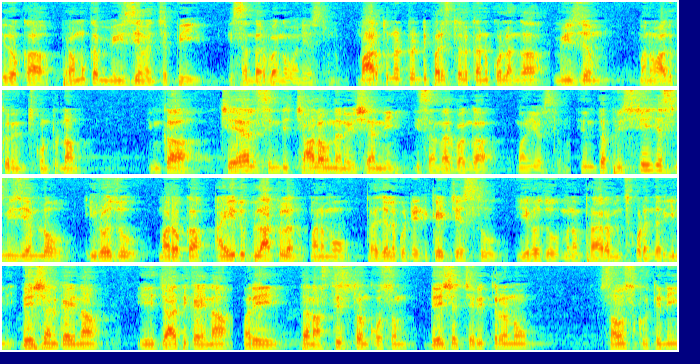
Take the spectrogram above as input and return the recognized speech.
ఇది ఒక ప్రముఖ మ్యూజియం అని చెప్పి ఈ సందర్భంగా మనిస్తున్నాం మారుతున్నటువంటి పరిస్థితులకు అనుకూలంగా మ్యూజియం మనం ఆధుకరించుకుంటున్నాం ఇంకా చేయాల్సింది చాలా ఉందనే విషయాన్ని ఈ సందర్భంగా మనం చేస్తున్నాం ఇంత ప్రిస్టేజియస్ మ్యూజియం లో ఈ రోజు మరొక ఐదు బ్లాకులను మనము ప్రజలకు డెడికేట్ చేస్తూ ఈ రోజు మనం ప్రారంభించుకోవడం జరిగింది. దేశానికైనా ఈ జాతికైనా మరి తన అస్తిత్వం కోసం దేశ చరిత్రను సంస్కృతిని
